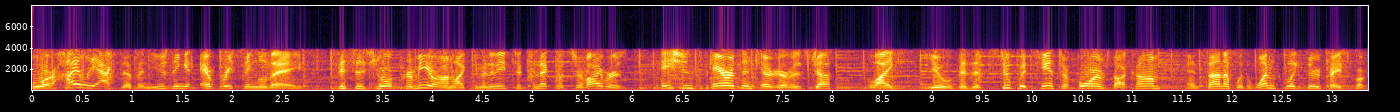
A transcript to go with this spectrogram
who are highly active and using it every single day. This is your premier online community to connect with survivors, patients, parents, and caregivers just like you. Visit stupidcancerforums.com and sign up with one click through Facebook.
